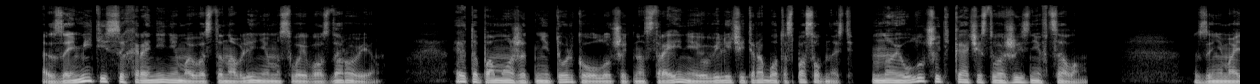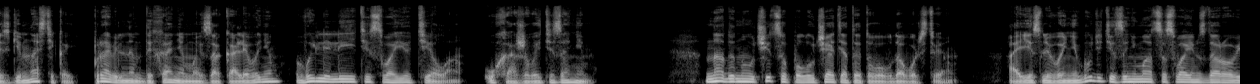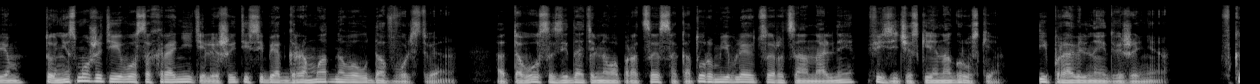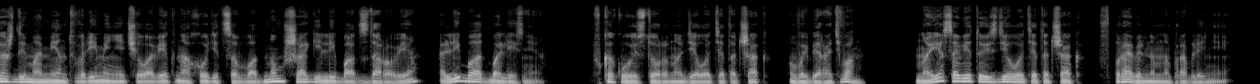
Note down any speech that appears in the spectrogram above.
Займитесь сохранением и восстановлением своего здоровья. Это поможет не только улучшить настроение и увеличить работоспособность, но и улучшить качество жизни в целом. Занимаясь гимнастикой, правильным дыханием и закаливанием, вы лелеете свое тело, ухаживаете за ним. Надо научиться получать от этого удовольствие. А если вы не будете заниматься своим здоровьем, то не сможете его сохранить и лишите себя громадного удовольствия от того созидательного процесса, которым являются рациональные физические нагрузки и правильные движения. В каждый момент времени человек находится в одном шаге либо от здоровья, либо от болезни. В какую сторону делать этот шаг, выбирать вам. Но я советую сделать этот шаг в правильном направлении.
